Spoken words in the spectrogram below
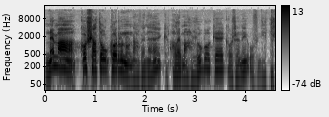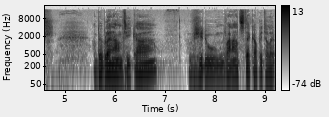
nemá košatou korunu na venek, ale má hluboké kořeny uvnitř. A Bible nám říká v Židům 12. kapitole,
